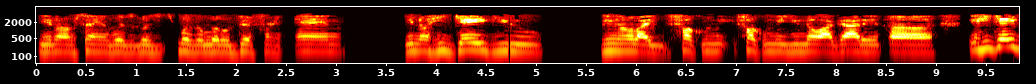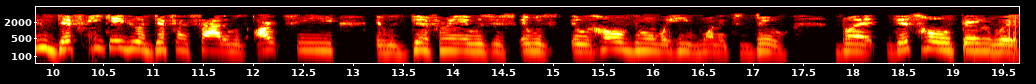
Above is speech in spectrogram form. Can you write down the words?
you know what I'm saying, was, was, was a little different. And, you know, he gave you, you know, like, fuck with me, fuck with me, you know I got it. Uh, he gave you different, he gave you a different side. It was artsy, it was different. It was just, it was, it was Hov doing what he wanted to do. But this whole thing with,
